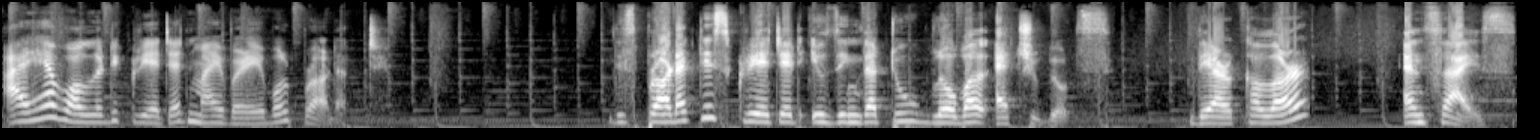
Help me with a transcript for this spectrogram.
I have already created my variable product. This product is created using the two global attributes. They are color and size.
